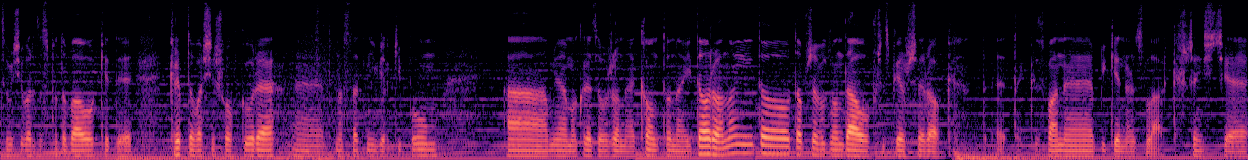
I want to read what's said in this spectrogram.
co mi się bardzo spodobało, kiedy krypto właśnie szło w górę, e, ten ostatni wielki boom. A miałem akurat założone konto na eToro, no i to dobrze wyglądało przez pierwszy rok. E, Tak zwane beginner's luck, szczęście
